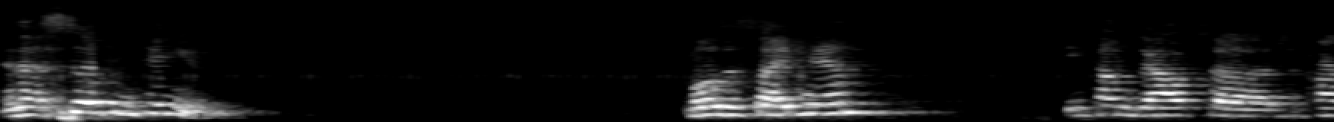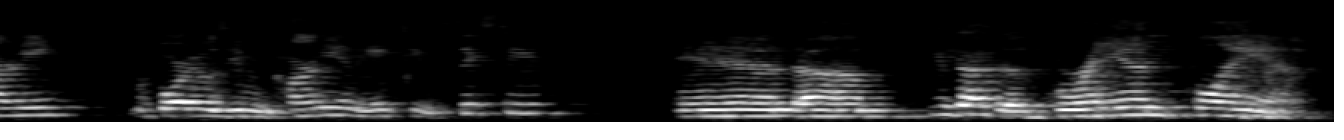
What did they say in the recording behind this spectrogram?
And that still continues. Moses Sydenham, he comes out to, to Kearney before it was even Kearney in the 1860s. And um, he's got this grand plan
